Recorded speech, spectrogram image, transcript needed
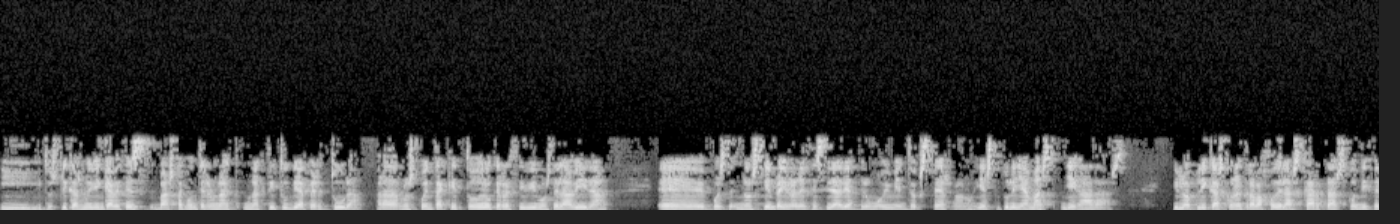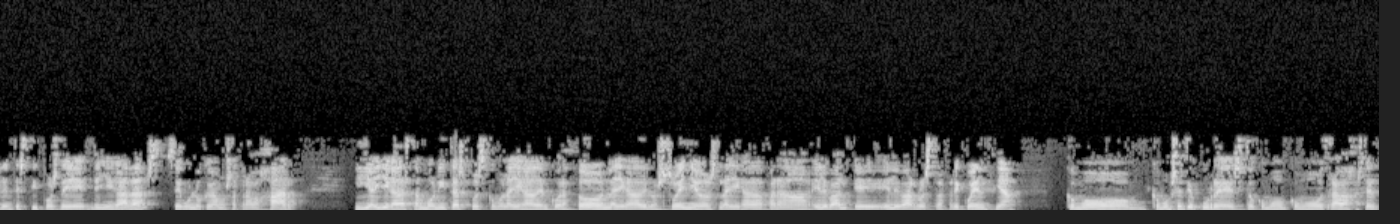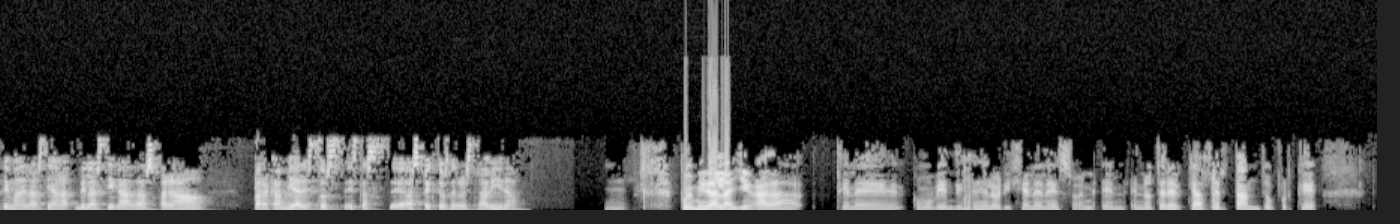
y, tú explicas muy bien que a veces basta con tener una, actitud de apertura para darnos cuenta que todo lo que recibimos de la vida, eh, pues no siempre hay una necesidad de hacer un movimiento externo, ¿no? Y esto tú le llamas llegadas y lo aplicas con el trabajo de las cartas, con diferentes tipos de llegadas, según lo que vamos a trabajar, y hay llegadas tan bonitas pues como la llegada del corazón, la llegada de los sueños, la llegada para elevar, eh, elevar nuestra frecuencia. ¿Cómo, ¿Cómo, se te ocurre esto? ¿Cómo, cómo trabajas el tema de las llegadas para, para cambiar estos, estos aspectos de nuestra vida? Mm. Pues mira, la llegada tiene, como bien dices, el origen en eso, en, en no tener que hacer tanto, porque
